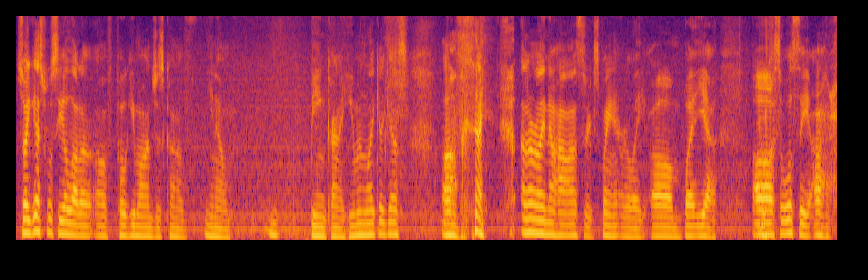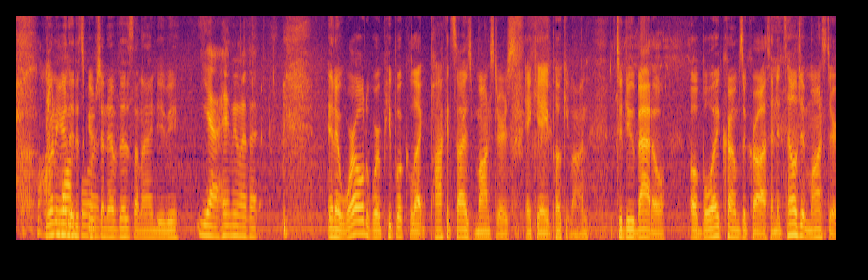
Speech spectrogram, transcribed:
so I guess we'll see a lot of, of Pokemon just kind of you know being kind of human like I guess. Um, I, I don't really know how else to explain it really. Um, but yeah. Uh, so we'll see. Uh, You want to hear the description of this on IMDb? Yeah, hit me with it. In a world where people collect pocket-sized monsters, aka Pokemon, to do battle, a boy comes across an intelligent monster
